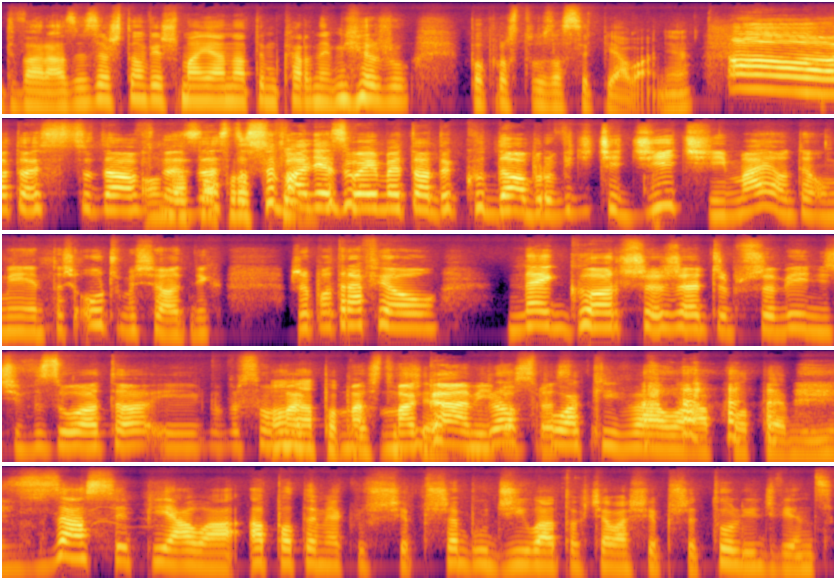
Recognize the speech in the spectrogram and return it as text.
dwa razy. Zresztą wiesz, Maja na tym karnym jeżu po prostu zasypiała, nie? O, to jest Ona cudowne. po Zastosowanie złej metody ku dobru. Widzicie, dzieci mają tę umiejętność, uczmy się od nich, że potrafią najgorsze rzeczy przemienić w złoto i po prostu Ona ma- po ma- prostu magami się rozpłakiwała, potem zasypiała, a potem jak już się przebudziła, to chciała się przytulić, więc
